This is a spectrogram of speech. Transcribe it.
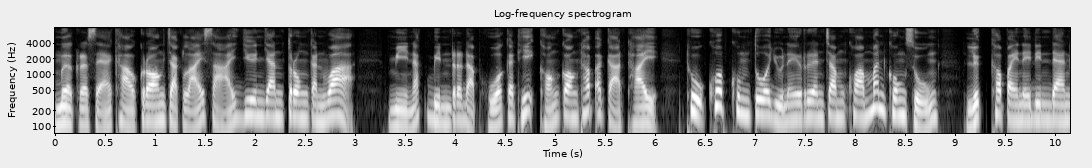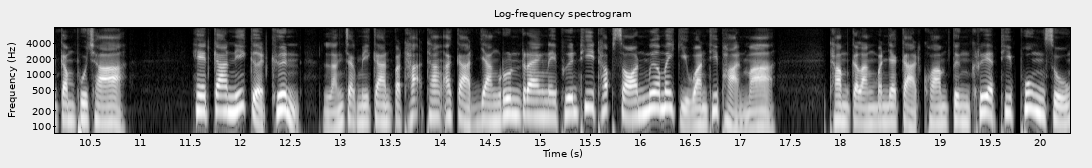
เมื่อกระแสข่าวกรองจากหลายสายยืนยันตรงกันว่ามีนักบินระดับหัวกะทิของกองทัพอากาศไทย ถูกควบคุมตัวอยู่ในเรือนจำความมั่นคงสูง ลึกเข้าไปในดินแดนกัมพูชา เหตุการณ์นี้เกิดขึ้น หลังจากมีการประทะทางอากาศอย่างรุนแรงในพื้นที่ทับซ้อนเมื่อไม่กี่วันที่ผ่านมาทำกำลังบรรยากาศความตึงเครียดที่พุ่งสูง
